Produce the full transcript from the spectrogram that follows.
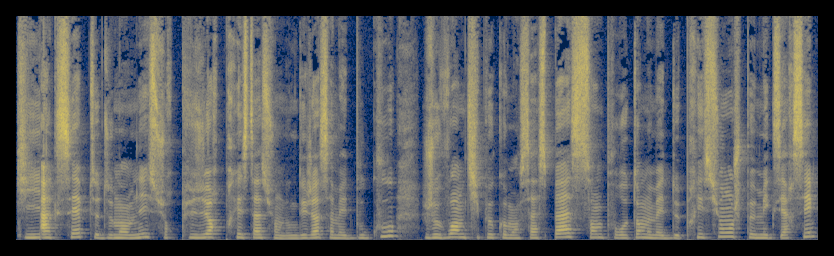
qui accepte de m'emmener sur plusieurs prestations. Donc déjà, ça m'aide beaucoup. Je vois un petit peu comment ça se passe sans pour autant me mettre de pression. Je peux m'exercer.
